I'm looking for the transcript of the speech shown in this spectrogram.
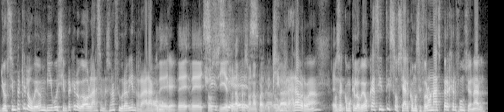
yo siempre que lo veo en vivo y siempre que lo veo hablar, se me hace una figura bien rara, No, como de, que... de- de hecho, Sí, sí, sí es una persona claro. Bien particular. rara, ¿verdad? O sea, como que lo veo casi antisocial, como si fuera un Asperger funcional.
